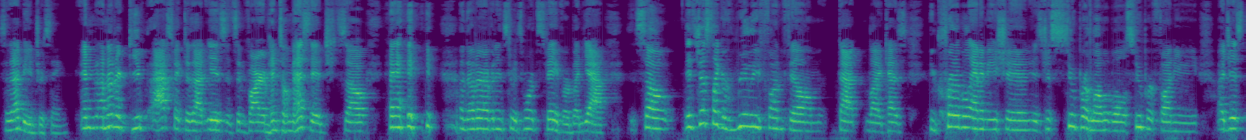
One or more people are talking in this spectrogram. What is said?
So that'd be interesting. And another aspect of that is its environmental message. So, hey, another evidence to its worth's favor. But yeah, so it's just like a really fun film that like has incredible animation. It's just super lovable, super funny. I just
